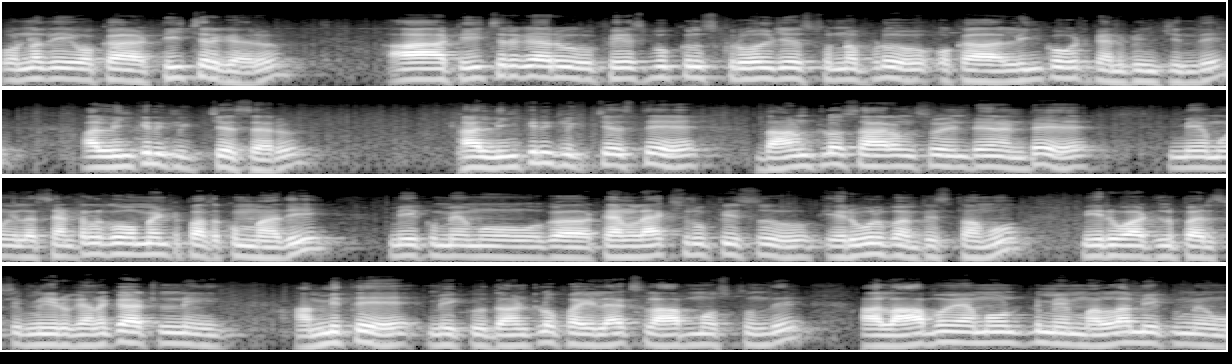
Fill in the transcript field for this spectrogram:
ఉన్నది ఒక టీచర్ గారు. ఆ టీచర్ గారు ఫేస్బుక్ను స్క్రోల్ చేస్తున్నప్పుడు ఒక లింక్ ఒకటి కనిపించింది. ఆ లింక్ని క్లిక్ చేశారు. ఆ లింక్ని క్లిక్ చేస్తే దాంట్లో సారాంశం ఏంటి అని అంటే మేము ఇలా సెంట్రల్ గవర్నమెంట్ పథకం మాది. మీకు మేము ఒక టెన్ ల్యాక్స్ రూపీస్ ఎరువులు పంపిస్తాము. మీరు వాటిని పరిస్థితి మీరు కనుక వాటిని అమ్మితే మీకు దాంట్లో ఫైవ్ ల్యాక్స్ లాభం వస్తుంది. ఆ లాభం అమౌంట్ని మేము మళ్ళీ మీకు మేము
